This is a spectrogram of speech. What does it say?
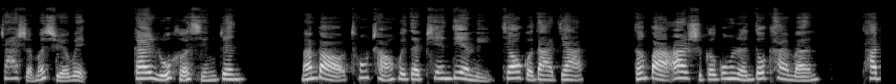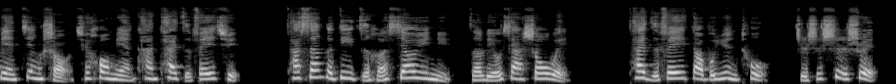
扎什么穴位，该如何行针。满宝通常会在偏殿里教过大家。等把二十个工人都看完，他便净手去后面看太子妃去。他三个弟子和萧玉女则留下收尾。太子妃倒不孕吐，只是嗜睡，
